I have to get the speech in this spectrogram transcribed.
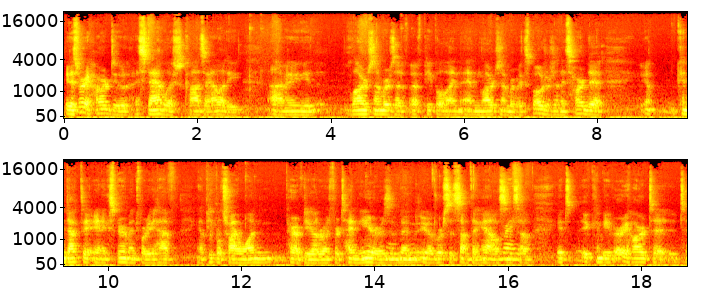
it is very hard to establish causality. Um, I mean, large numbers of, of people and, and large number of exposures, and it's hard to you know, conduct an experiment where you have you know, people try one pair of deodorant for 10 years mm-hmm. and then mm-hmm. you know versus something else right. and so it's it can be very hard to to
